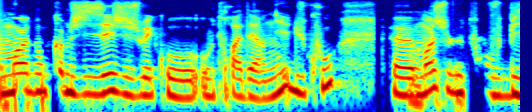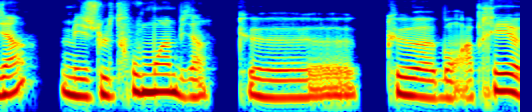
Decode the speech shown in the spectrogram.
Moi, donc comme je disais, j'ai joué qu'aux aux trois derniers. Du coup, euh, moi, je le trouve bien, mais je le trouve moins bien que que euh, bon. Après, euh,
